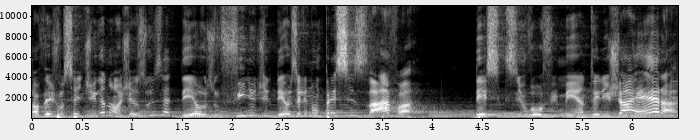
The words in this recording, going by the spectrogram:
Talvez você diga: não, Jesus é Deus, o Filho de Deus, ele não precisava desse desenvolvimento, ele já era.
